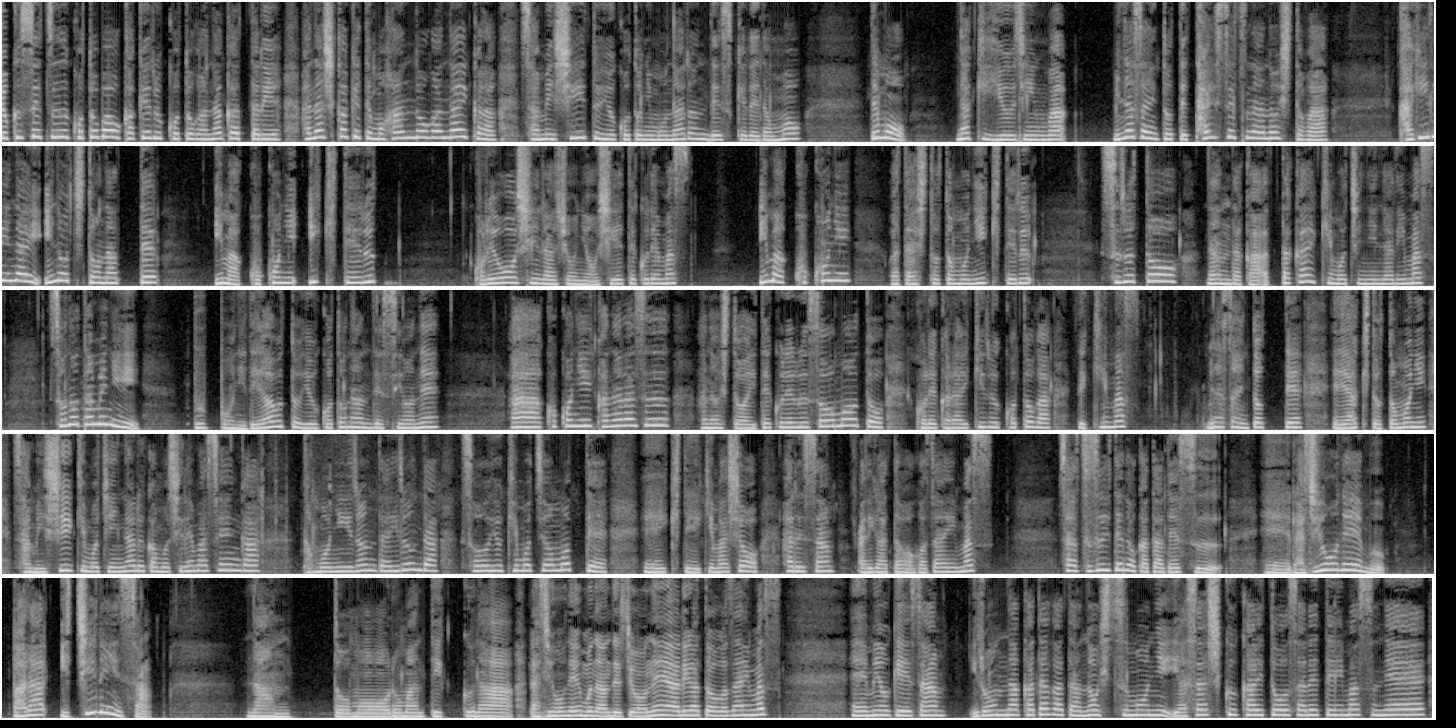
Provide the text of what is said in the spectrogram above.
直接言葉をかけることがなかったり、話しかけても反応がないから寂しいということにもなるんですけれども、でも、亡き友人は、皆さんにとって大切なあの人は、限りない命となって、今ここに生きてる。これを親鸞上に教えてくれます。今ここに私と共に生きてる。すると、なんだかあったかい気持ちになります。そのために仏法に出会うということなんですよね。ああ、ここに必ずあの人はいてくれるそう思うと、これから生きることができます。皆さんにとって、えー秋と共に寂しい気持ちになるかもしれませんが、共にいるんだ、いるんだ、そういう気持ちを持って、えー生きていきましょう。はるさん、ありがとうございます。さあ、続いての方です。えーラジオネーム、バラ一輪さん。なんともロマンティックなラジオネームなんでしょうね。ありがとうございます。えー、妙慶さん、いろんな方々の質問に優しく回答されていますね。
